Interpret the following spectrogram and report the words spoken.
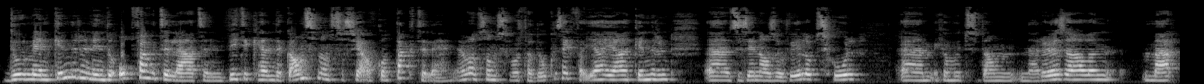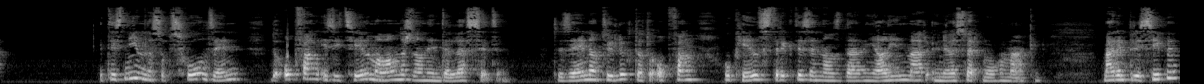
Door mijn kinderen in de opvang te laten, bied ik hen de kansen om sociaal contact te leggen. Want soms wordt dat ook gezegd van, ja, ja, kinderen, uh, ze zijn al zoveel op school, um, je moet ze dan naar huis halen. Maar het is niet omdat ze op school zijn. De opvang is iets helemaal anders dan in de les zitten. Te zijn natuurlijk dat de opvang ook heel strikt is en dat ze daar niet alleen maar hun huiswerk mogen maken. Maar in principe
